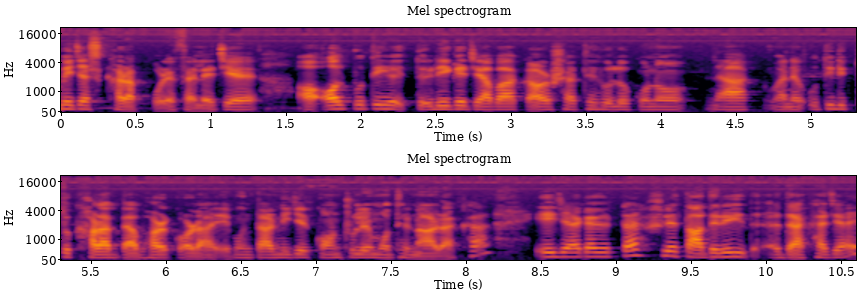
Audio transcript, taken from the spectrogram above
মেজাজ খারাপ করে ফেলে যে হয়তো রেগে যাওয়া, কারোর সাথে হলো কোনো মানে অতিরিক্ত খারাপ ব্যবহার করা এবং তার নিজের কন্ট্রোলের মধ্যে না রাখা, এই জায়গাটা আসলে তাদেরই দেখা যায়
